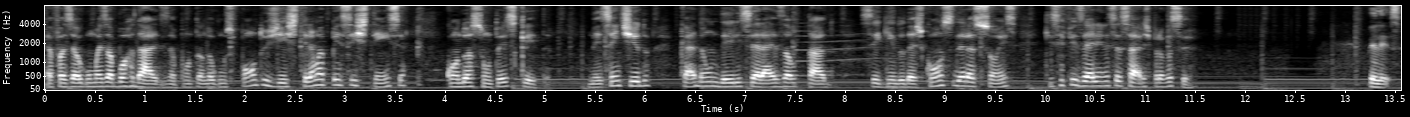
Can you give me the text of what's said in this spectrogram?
é fazer algumas abordagens, apontando alguns pontos de extrema persistência quando o assunto é escrita. Nesse sentido, cada um deles será exaltado, seguindo das considerações que se fizerem necessárias para você. Beleza,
